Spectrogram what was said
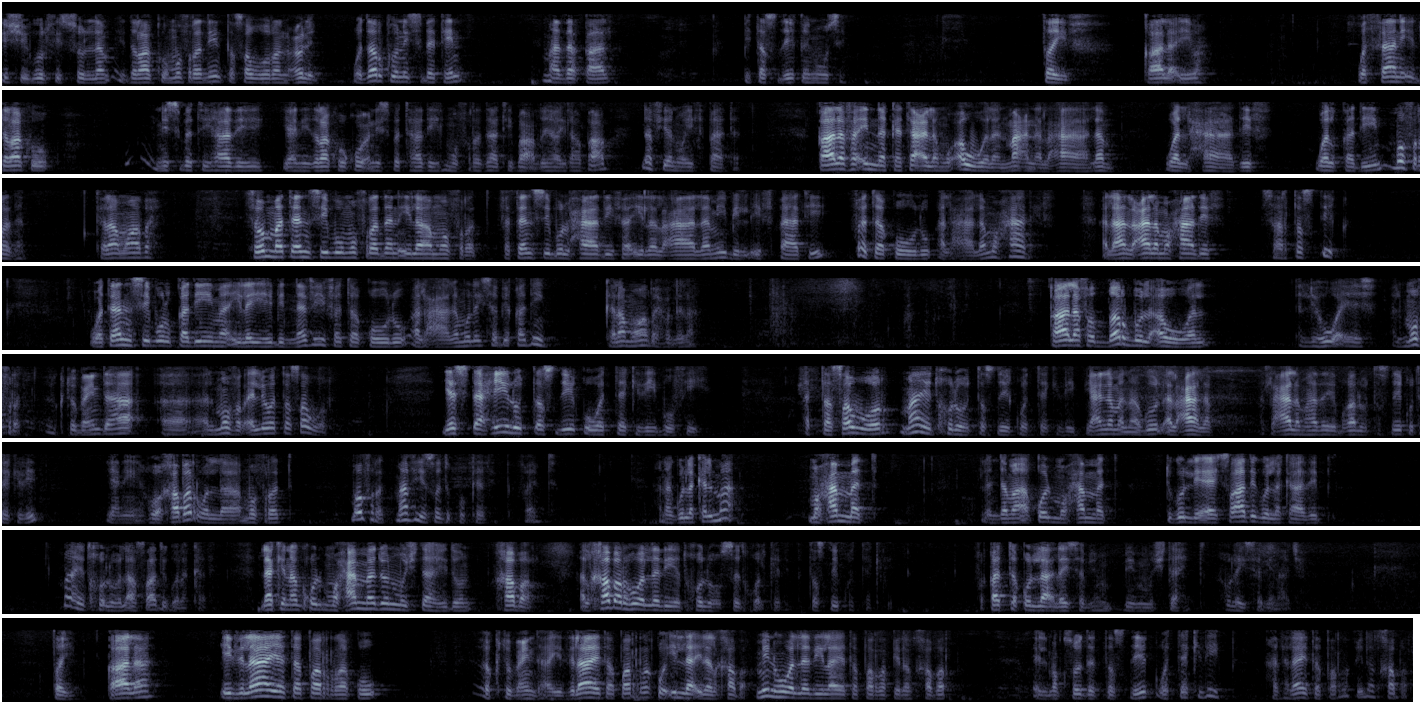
إيش يقول في السلم؟ إدراك مفرد تصورا علم. ودرك نسبة ماذا قال؟ بتصديق موسم طيب. قال أيوة. والثاني إدراك نسبة هذه يعني إدراك وقوع نسبة هذه المفردات بعضها إلى بعض نفيا وإثباتا. قال فإنك تعلم أولا معنى العالم والحادث والقديم مفردا. كلام واضح؟ ثم تنسب مفردا إلى مفرد فتنسب الحادث إلى العالم بالإثبات فتقول العالم حادث. الآن العالم حادث صار تصديق. وتنسب القديم إليه بالنفي فتقول العالم ليس بقديم. كلام واضح ولا لا؟ قال فالضرب الأول اللي هو إيش؟ المفرد. اكتب عندها آه، المفرد اللي هو التصور. يستحيل التصديق والتكذيب فيه. التصور ما يدخله التصديق والتكذيب. يعني لما أقول العالم العالم هذا يبغى له تصديق وتكذيب؟ يعني هو خبر ولا مفرد؟ مفرد ما في صدق وكذب فهمت؟ أنا أقول لك الماء. محمد عندما أقول محمد تقول لي إيش صادق ولا كاذب؟ ما يدخله لا صادق ولا كاذب. لكن أقول محمد مجتهد خبر. الخبر هو الذي يدخله الصدق والكذب التصديق والتكذيب. فقد تقول لا ليس بمجتهد أو ليس بناجح. طيب. قال إذ لا يتطرق اكتب عندها إذ لا يتطرق إلا إلى الخبر. من هو الذي لا يتطرق إلى الخبر؟ المقصود التصديق والتكذيب. هذا لا يتطرق إلى الخبر.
